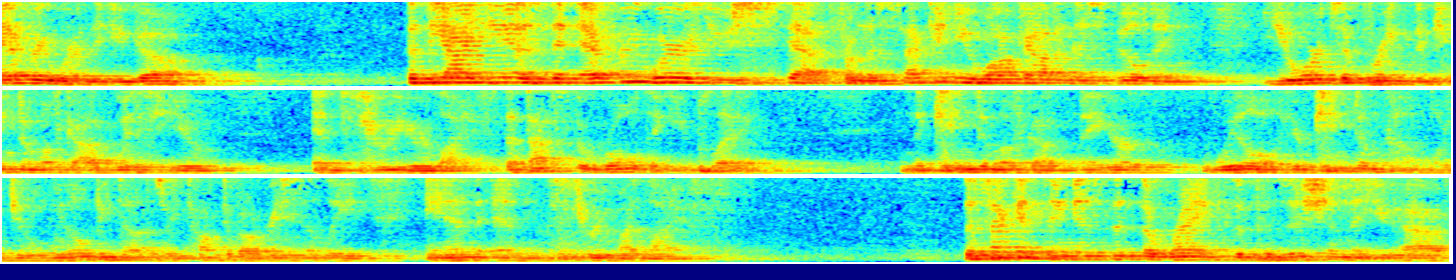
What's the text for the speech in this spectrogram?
everywhere that you go. That the idea is that everywhere you step, from the second you walk out of this building, you're to bring the kingdom of God with you and through your life. That that's the role that you play in the kingdom of God. May your will, your kingdom come, Lord. Your will be done, as we talked about recently, in and through my life. The second thing is that the rank, the position that you have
